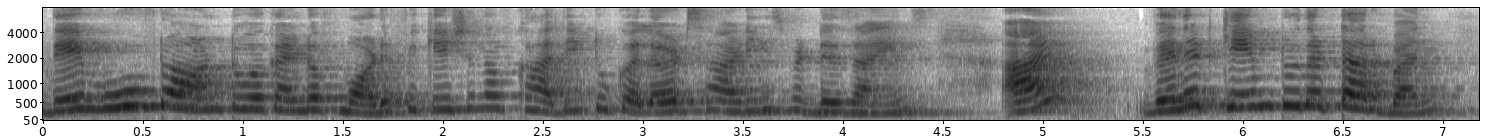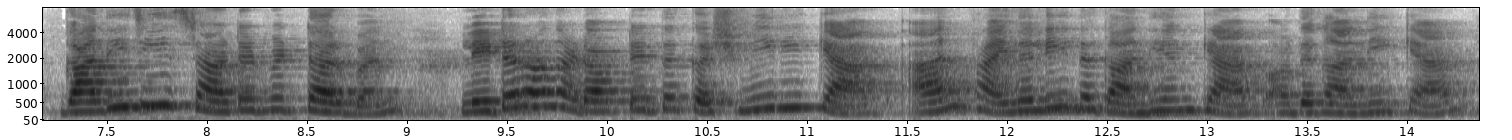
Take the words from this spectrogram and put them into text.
They moved on to a kind of modification of khadi to colored sarees with designs. And when it came to the turban gandhiji started with turban later on adopted the Kashmiri cap and finally the Gandhian cap or the Gandhi cap.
